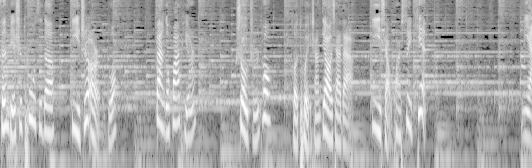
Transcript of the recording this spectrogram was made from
分别是兔子的一只耳朵、半个花瓶、手指头和腿上掉下的一小块碎片。喵！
